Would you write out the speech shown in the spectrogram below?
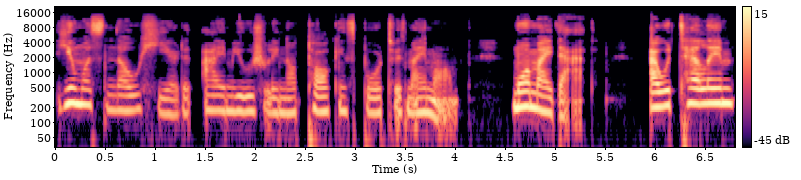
You must know here that I am usually not talking sports with my mom, more my dad. I would tell him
